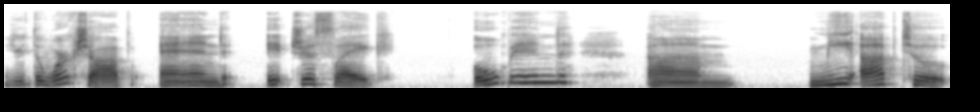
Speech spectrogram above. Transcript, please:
the workshop and it just like opened um, me up to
